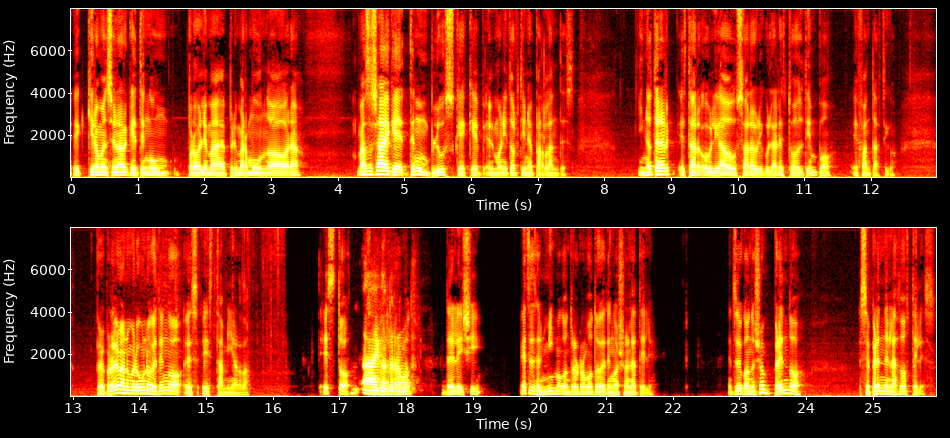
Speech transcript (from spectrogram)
Eh, quiero mencionar que tengo un problema de primer mundo ahora, Más allá de que tengo un plus, que es que el monitor tiene parlantes. Y no tener estar obligado a usar auriculares todo el tiempo es fantástico. Pero el problema número uno que tengo es esta mierda. Esto. Ah, el control remoto. De LG. Este es el mismo control remoto que tengo yo en la tele. Entonces cuando yo emprendo, se prenden las dos teles.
